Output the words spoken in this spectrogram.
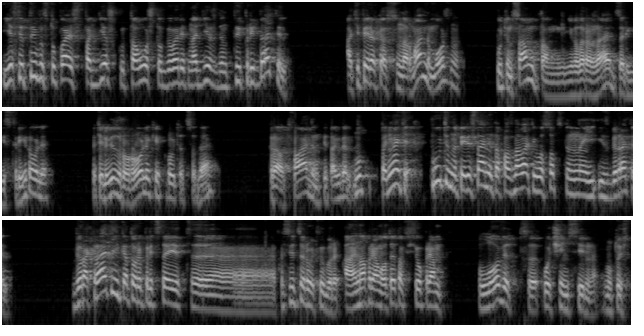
если ты выступаешь в поддержку того, что говорит Надеждин, ты предатель, а теперь, оказывается, нормально, можно. Путин сам там не возражает, зарегистрировали. По телевизору ролики крутятся, да? краудфандинг и так далее. Ну, понимаете, Путина перестанет опознавать его собственный избиратель. Бюрократии, которой предстоит э, фальсифицировать выборы, а она прям вот это все прям ловит очень сильно. Ну, то есть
